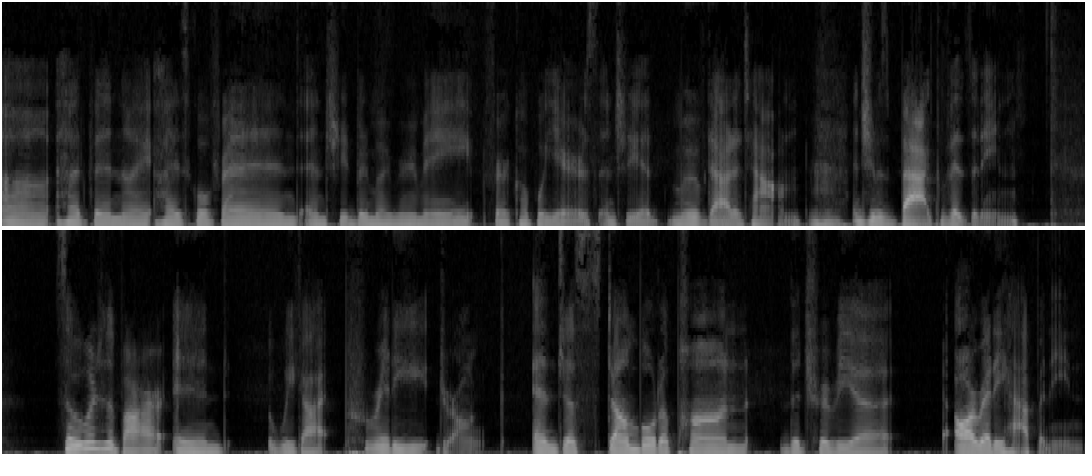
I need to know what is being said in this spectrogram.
uh, had been my high school friend, and she'd been my roommate for a couple years, and she had moved out of town, Mhm. and she was back visiting. So we went to the bar, and we got pretty drunk, and just stumbled upon the trivia already happening.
